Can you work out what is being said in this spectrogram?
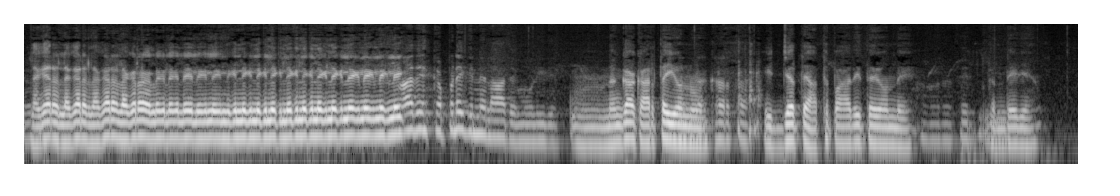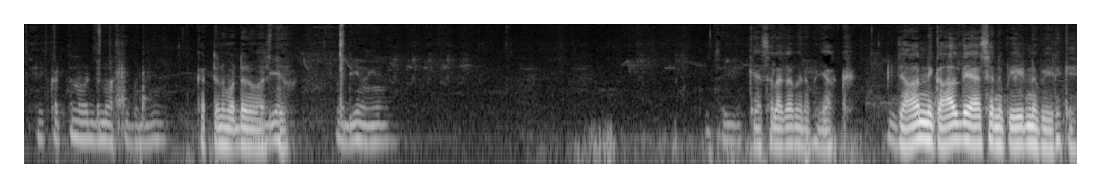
लगा रहा लगा रहा लगा रहा लगा रहा लग लग लग लग लग लग लग लग लग लग लग लग लग लग लग आ देख कपड़े किन्ने लाते मूली दे ਨੰਗਾ ਕਰਤਾ ਹੀ ਉਹਨੂੰ घर था ਇੱਜ਼ਤ ਤੇ ਹੱਥ ਪਾ ਦਿੱਤੇ ਉਹਦੇ और फिर ਗੰਦੇ ਜੇ ये कट्टन वड्डन वास्ते बनी है ਕੱਟਣ ਵੱਢਣ ਵਾਸਤੇ बढ़िया हुई हैं सही है। कैसा लगा मेरा ਜਾਨ ਨਿਕਾਲ ਦੇ ਐਸੇ ਨਪੀੜ ਨਪੀੜ ਕੇ।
